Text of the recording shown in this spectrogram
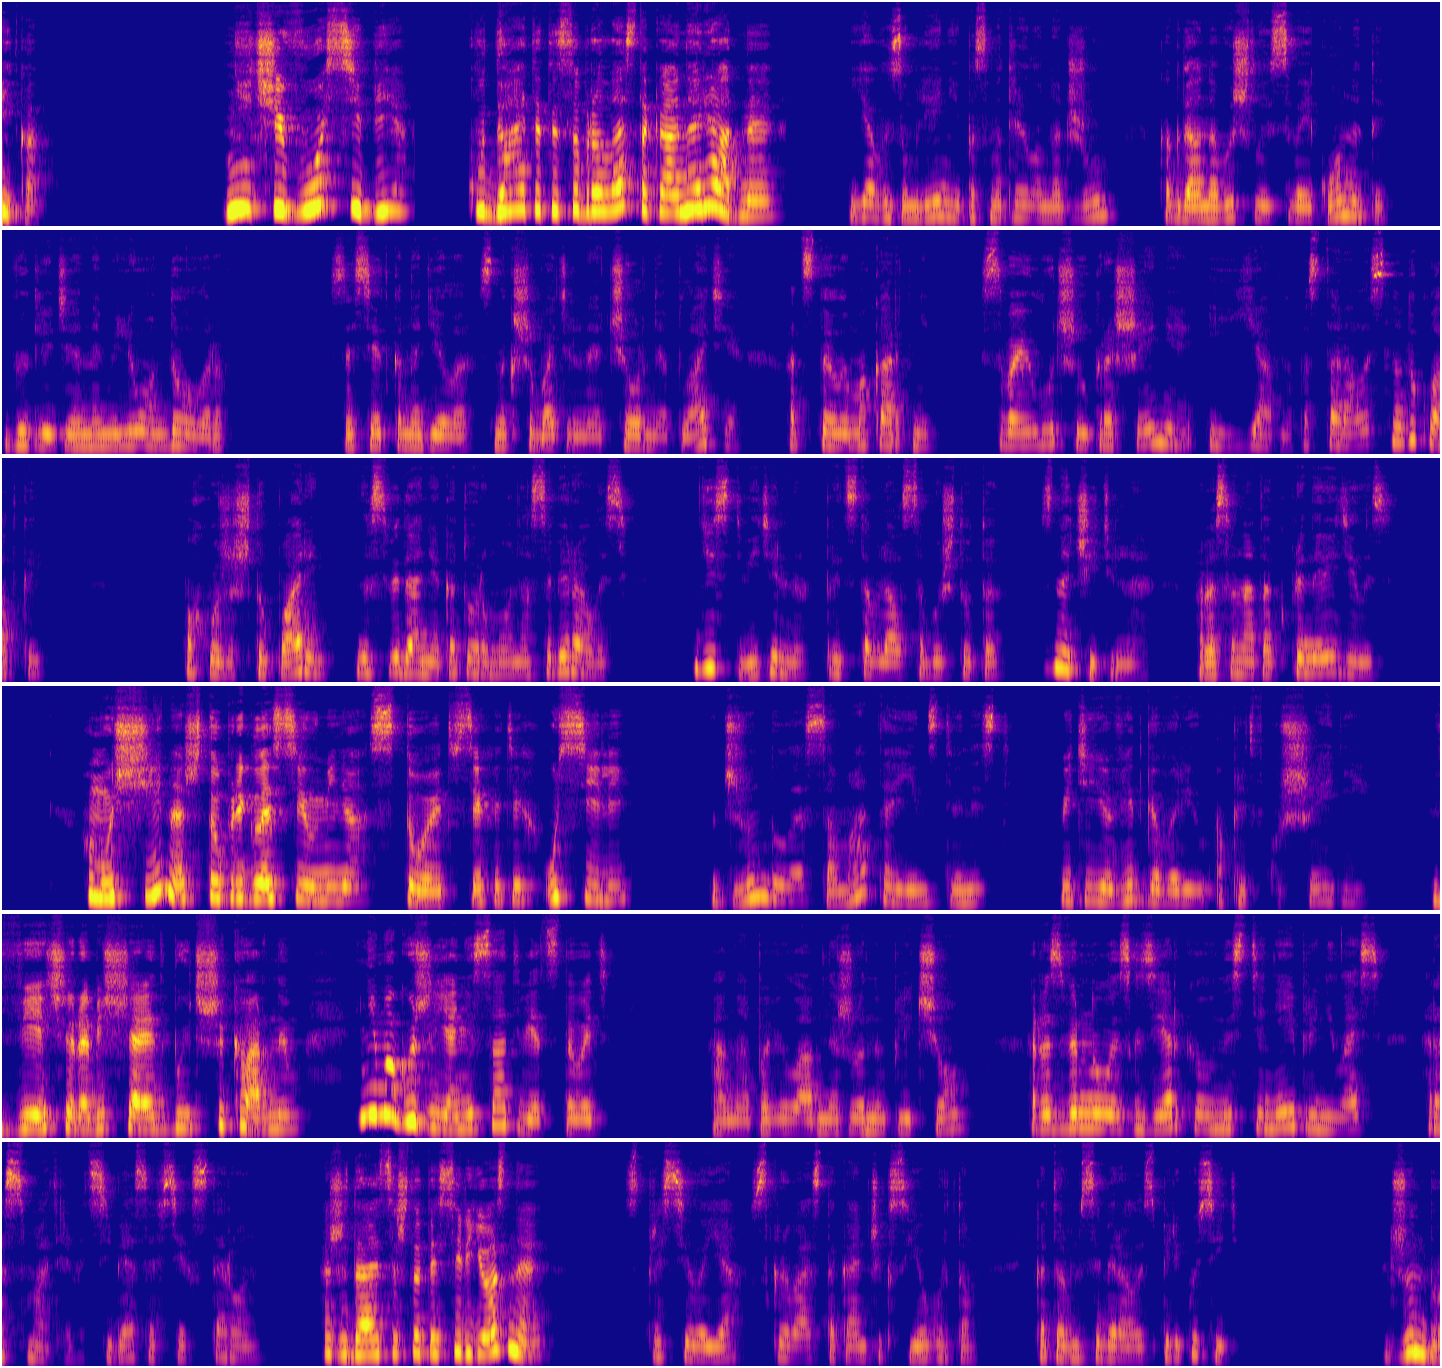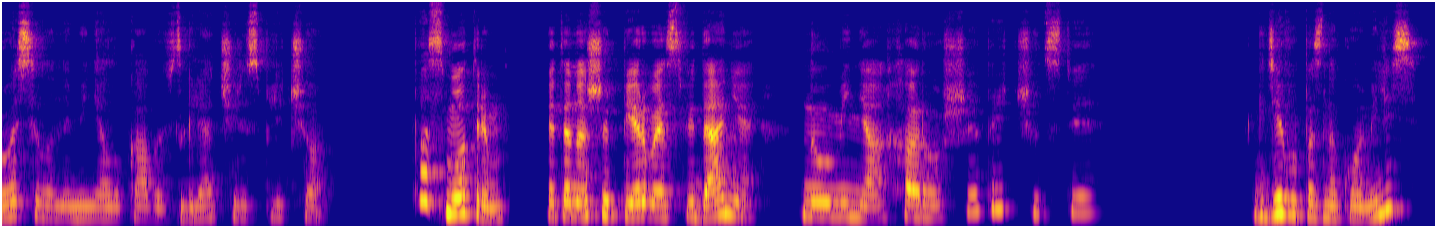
Мика. «Ничего себе! Куда это ты собралась такая нарядная?» Я в изумлении посмотрела на Джун, когда она вышла из своей комнаты, выглядя на миллион долларов. Соседка надела сногсшибательное черное платье от Стеллы Маккартни, свои лучшие украшения и явно постаралась над укладкой. Похоже, что парень, на свидание которому она собиралась, действительно представлял собой что-то значительное, раз она так принарядилась. «Мужчина, что пригласил меня, стоит всех этих усилий!» Джун была сама таинственность, ведь ее вид говорил о предвкушении. «Вечер обещает быть шикарным, не могу же я не соответствовать!» Она повела обнаженным плечом, развернулась к зеркалу на стене и принялась рассматривать себя со всех сторон. «Ожидается что-то серьезное?» — спросила я, вскрывая стаканчик с йогуртом, которым собиралась перекусить. Джун бросила на меня лукавый взгляд через плечо. «Посмотрим. Это наше первое свидание, но у меня хорошее предчувствие». «Где вы познакомились?»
